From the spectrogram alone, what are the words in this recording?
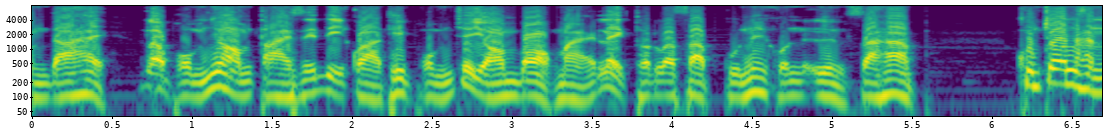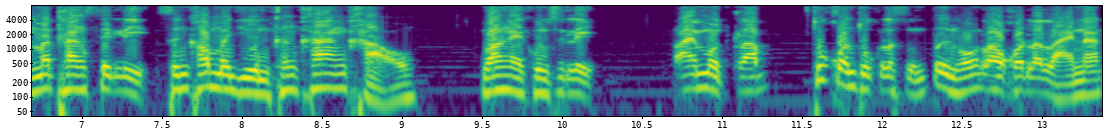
ำได้ แล้วผมยอมตายเสียดีกว่าที่ผมจะยอมบอกหมายเลขโทรศัพท์คุณให้คนอื่นทราบ คุณโจนหันมาทางสิริ ซึ่งเขามายืนข้างๆเขา ว่าไงคุณสิริ ตายหมดครับ ทุกคนถูกกระสุนปืนของเราคนละหลายนัด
